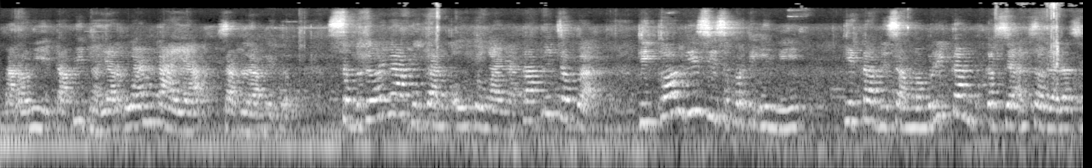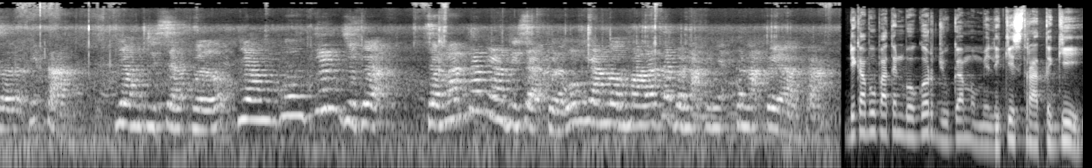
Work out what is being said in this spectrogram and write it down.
Pak Roni, tapi bayar UMK ya, saya bilang itu. Sebetulnya bukan keuntungannya, tapi coba di kondisi seperti ini, kita bisa memberikan pekerjaan saudara-saudara kita yang disable, yang mungkin juga Jangankan yang disabel, wong yang normal aja kena, kena PHK. Di Kabupaten Bogor juga memiliki strategi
